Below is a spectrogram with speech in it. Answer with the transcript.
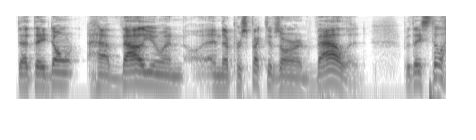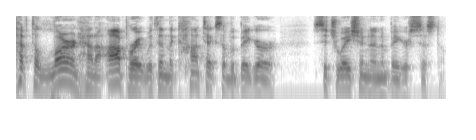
that they don't have value and, and their perspectives aren't valid, but they still have to learn how to operate within the context of a bigger situation and a bigger system.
